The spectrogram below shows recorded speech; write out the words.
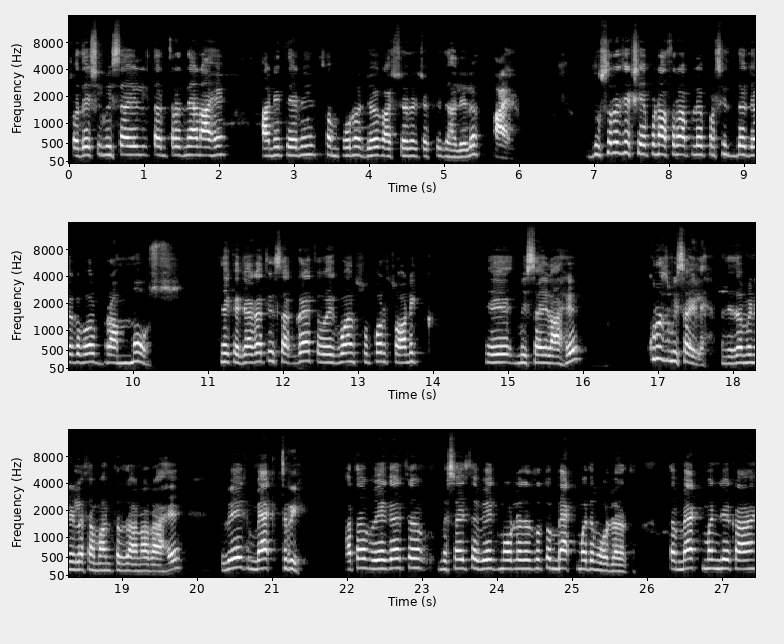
स्वदेशी मिसाईल तंत्रज्ञान आहे आणि त्याने संपूर्ण जग आश्चर्यचकित झालेलं आहे. दुसरं जे क्षेपणास्त्र आपलं प्रसिद्ध जगभर ब्राह्मोस नाही का? जगातील सगळ्यात वेगवान सुपरसॉनिक हे मिसाईल आहे. क्रूज मिसाईल आहे. म्हणजे जमिनीला समांतर जाणार आहे. वेग मॅक थ्री. आता वेगाचं मिसाईलचा वेग मोडला जातो तो मॅकमध्ये मोडला जातो. तर मॅक म्हणजे काय?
